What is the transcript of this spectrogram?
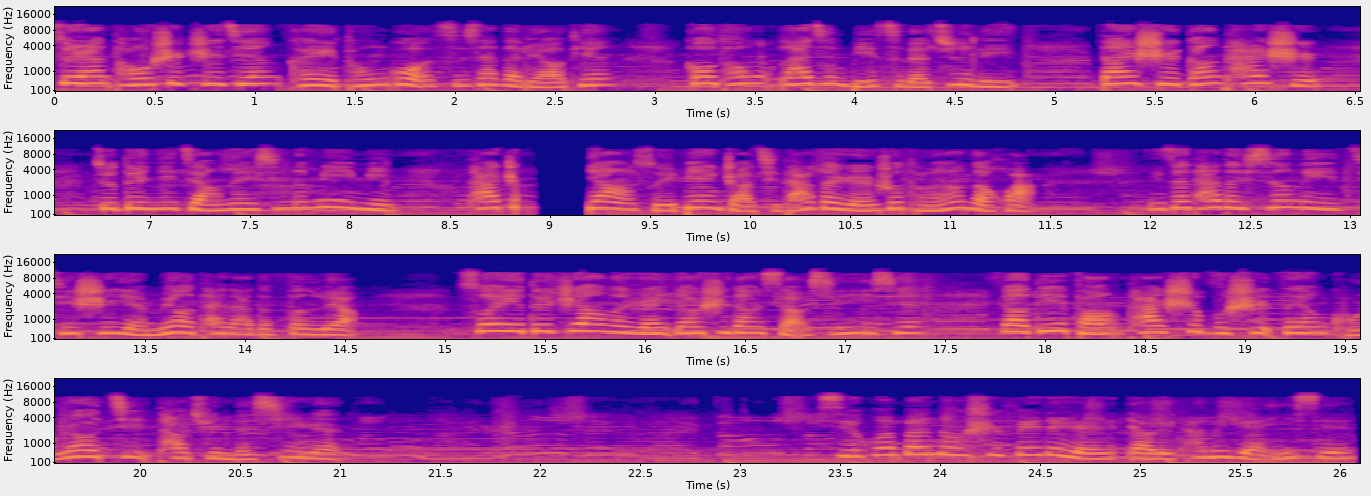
虽然同事之间可以通过私下的聊天沟通拉近彼此的距离，但是刚开始就对你讲内心的秘密，他这样随便找其他的人说同样的话，你在他的心里其实也没有太大的分量。所以对这样的人要适当小心一些，要提防他是不是在用苦肉计套取你的信任。喜欢搬弄是非的人要离他们远一些，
